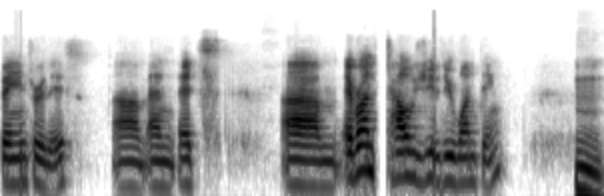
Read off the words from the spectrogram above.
been through this um, and it's um, everyone tells you to do one thing. Mm.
